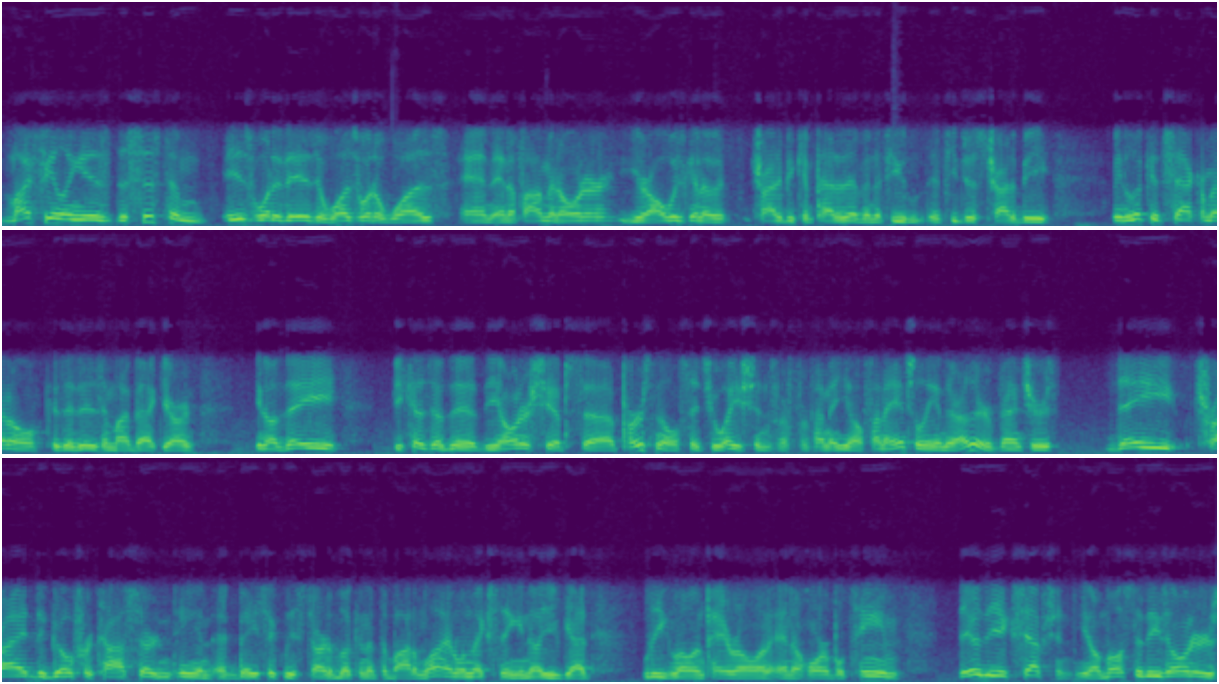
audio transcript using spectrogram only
my feeling is the system is what it is. It was what it was. And, and if I'm an owner, you're always going to try to be competitive. And if you, if you just try to be, I mean, look at Sacramento because it is in my backyard. You know, they, because of the the ownership's uh, personal situation for, for you know financially and their other ventures, they tried to go for cost certainty and, and basically started looking at the bottom line. Well, next thing you know, you've got league low and payroll and, and a horrible team. They're the exception. You know, most of these owners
